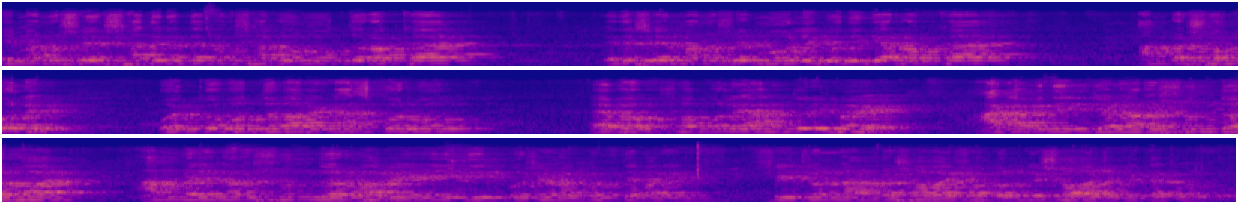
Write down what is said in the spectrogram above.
এই মানুষের স্বাধীনতা এবং সার্বভৌমত্ব রক্ষা এদেশের মানুষের মৌলিক অধিকার রক্ষায় আমরা সকলে ঐক্যবদ্ধভাবে কাজ করব এবং সকলে আন্তরিক হয়ে আগামী দিন যেন আরও সুন্দর হয়, আমরা যেন আরও সুন্দরভাবে এই দিন পরিচালনা করতে পারি, সেই জন্য আমরা সবাই সকলকে সহযোগিতা করব।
